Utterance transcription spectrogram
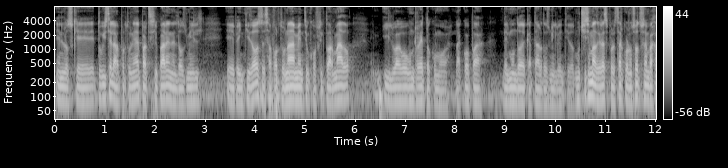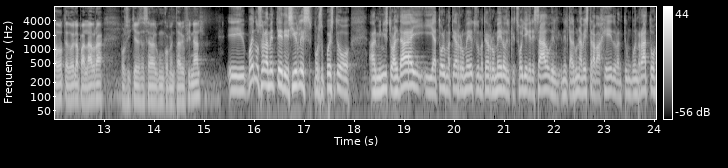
en los que tuviste la oportunidad de participar en el 2022, desafortunadamente un conflicto armado y luego un reto como la Copa del Mundo de Qatar 2022. Muchísimas gracias por estar con nosotros, embajador. Te doy la palabra por si quieres hacer algún comentario final. Eh, bueno, solamente decirles, por supuesto, al ministro Alday y a todo el Matías Romero, todo el Matías Romero, del que soy egresado, del, en el que alguna vez trabajé durante un buen rato,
